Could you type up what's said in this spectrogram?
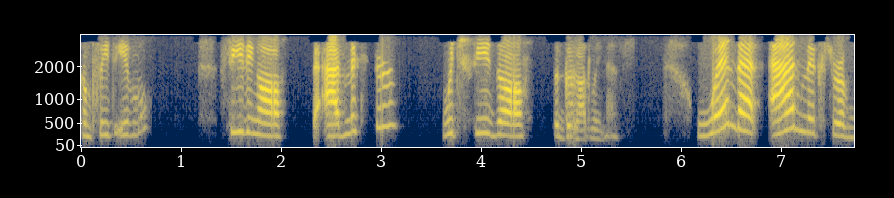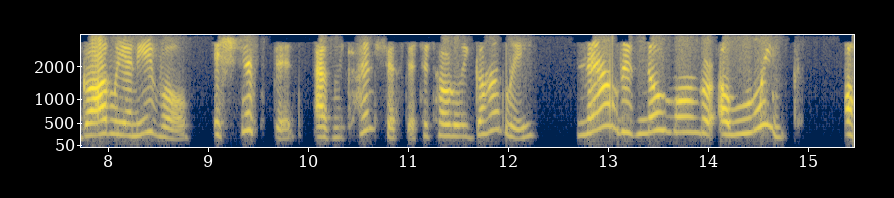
complete evil feeding off the admixture, which feeds off the godliness. When that admixture of godly and evil is shifted, as we can shift it, to totally godly, now there's no longer a link, a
